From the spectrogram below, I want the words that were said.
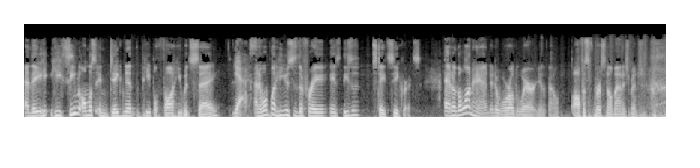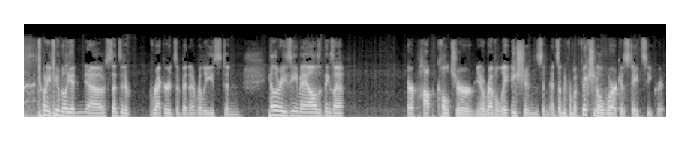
And they he, he seemed almost indignant that people thought he would say. Yes. And at one point, he uses the phrase, "These are state secrets." And on the one hand, in a world where you know Office of Personnel Management, 22 million uh, sensitive records have been released, and Hillary's emails and things like their pop culture, you know, revelations and, and something from a fictional work is state secret.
